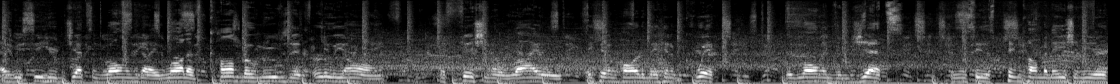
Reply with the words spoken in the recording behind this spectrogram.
As we see here, Jets and Rollins got a lot of combo moves in early on. The Fish and O'Reilly, they hit him hard and they hit him quick with Rollins and Jets. You're see this pin combination here.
